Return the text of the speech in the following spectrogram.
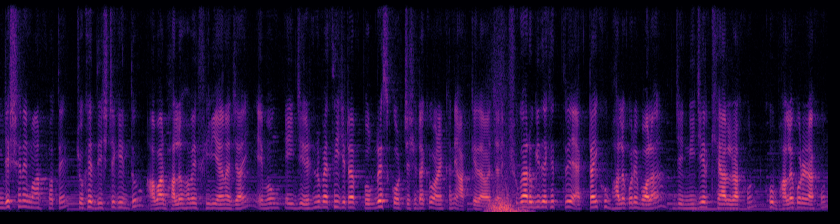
ইনজেকশনের মারফতে চোখের দৃষ্টি কিন্তু আবার ভালোভাবে ফিরিয়ে আনা যায় এবং এই যে রেটিনোপ্যাথি যেটা প্রোগ্রেস করছে সেটাকেও অনেকখানি আটকে দেওয়া যায়। সুগার রোগীদের ক্ষেত্রে একটাই খুব ভালো করে বলা যে নিজের খেয়াল রাখুন, খুব ভালো করে রাখুন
